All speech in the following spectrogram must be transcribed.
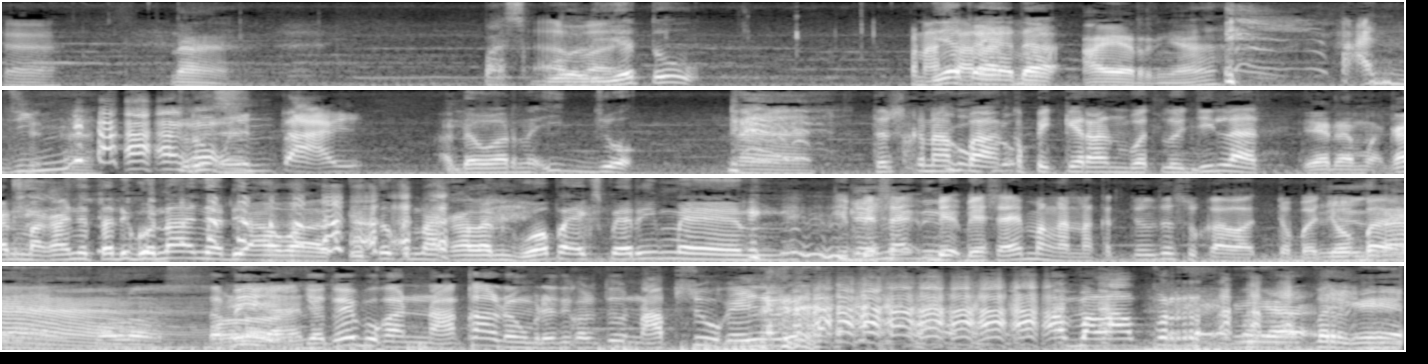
Eh, Nah, pas gue Apa? lihat tuh Penasaran. dia kayak ada airnya, Anjing. Ngomongin tai. ada warna hijau. Nah, terus kenapa kepikiran buat lu jilat? Ya nama, kan makanya tadi gue nanya di awal itu kenakalan gue apa eksperimen? Ya, biasa, bi- biasanya emang anak kecil tuh suka coba-coba ya. Nah, Polos. Tapi jatuhnya bukan nakal dong berarti kalau itu nafsu kayaknya. Sama lapar. Enggak, Lapar kayak.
